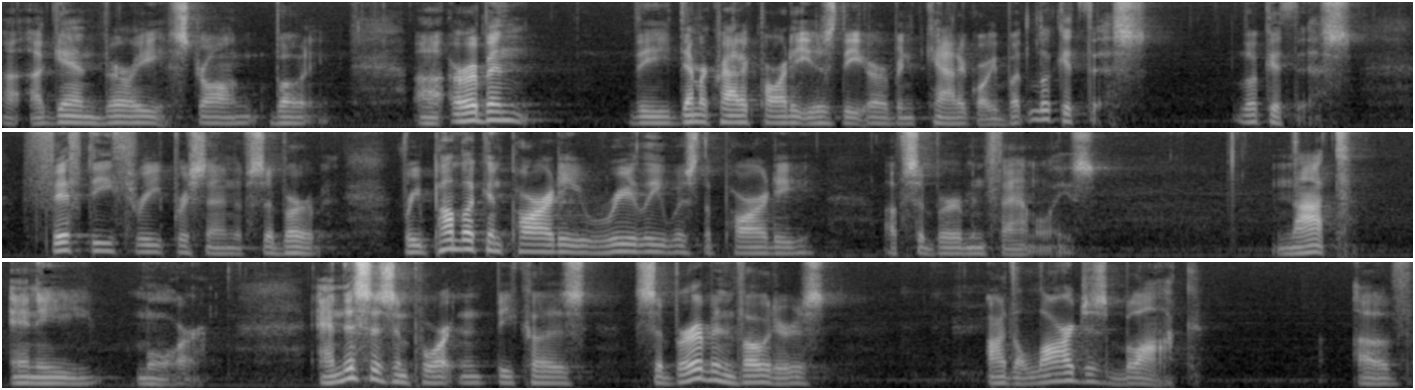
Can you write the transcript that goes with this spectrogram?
uh, again, very strong voting. Uh, urban, the Democratic Party is the urban category. But look at this. Look at this. 53% of suburban. Republican Party really was the party of suburban families. Not anymore. And this is important because suburban voters are the largest block of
